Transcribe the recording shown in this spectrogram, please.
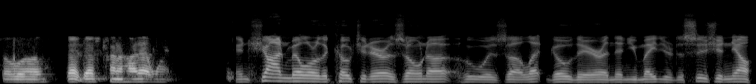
So uh, that that's kind of how that went. And Sean Miller, the coach at Arizona, who was uh, let go there, and then you made your decision. Now,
